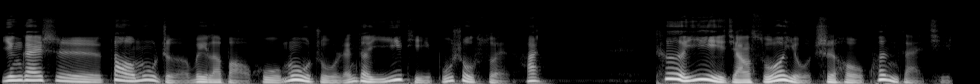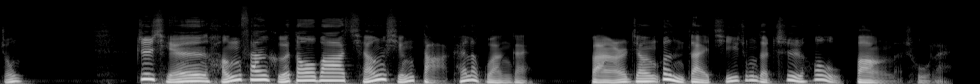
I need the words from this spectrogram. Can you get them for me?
应该是造墓者为了保护墓主人的遗体不受损害，特意将所有赤候困在其中。之前横三和刀疤强行打开了棺盖，反而将困在其中的斥候放了出来。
